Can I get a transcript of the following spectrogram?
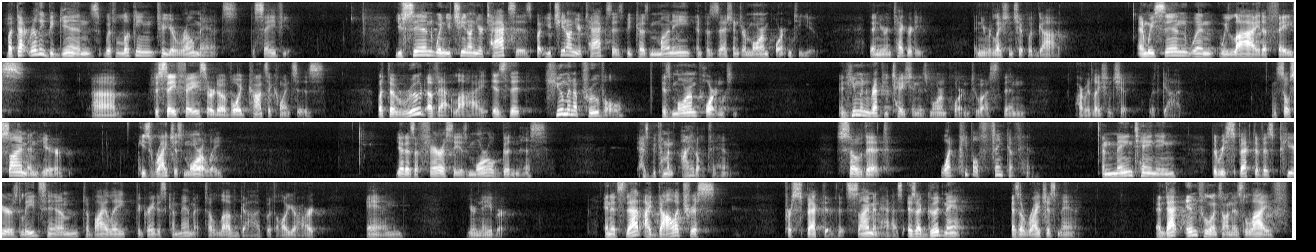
but that really begins with looking to your romance to save you. You sin when you cheat on your taxes, but you cheat on your taxes because money and possessions are more important to you than your integrity and your relationship with God. And we sin when we lie to face, um, to save face or to avoid consequences but the root of that lie is that human approval is more important and human reputation is more important to us than our relationship with God. And so Simon here, he's righteous morally, yet as a Pharisee, his moral goodness has become an idol to him. So that what people think of him and maintaining the respect of his peers leads him to violate the greatest commandment to love God with all your heart and your neighbor. And it's that idolatrous perspective that Simon has as a good man, as a righteous man. and that influence on his life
